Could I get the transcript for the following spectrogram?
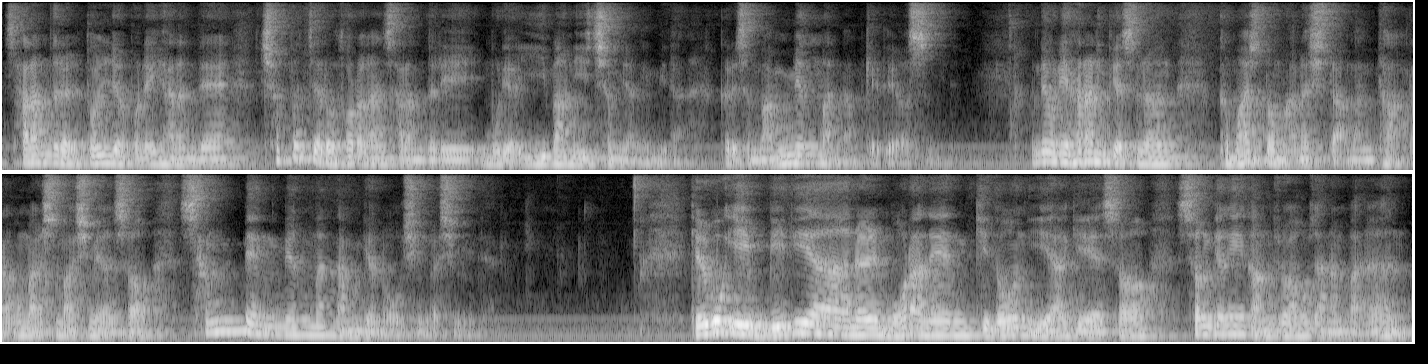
사람들을 돌려보내게 하는데 첫 번째로 돌아간 사람들이 무려 2만 2천 명입니다. 그래서 만 명만 남게 되었습니다. 근데 우리 하나님께서는 그마저도 많으시다, 많다라고 말씀하시면서 300명만 남겨놓으신 것입니다. 결국 이 미디안을 몰아낸 기도원 이야기에서 성경이 강조하고자 하는 바는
